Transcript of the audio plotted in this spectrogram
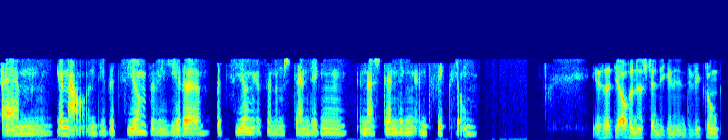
Ähm, genau, und die Beziehung, so wie jede Beziehung, ist in einem ständigen, in einer ständigen Entwicklung. Ihr seid ja auch in einer ständigen Entwicklung.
